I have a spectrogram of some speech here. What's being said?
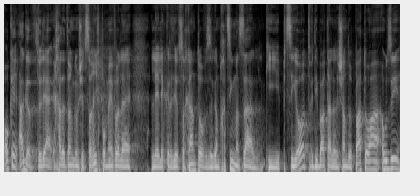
אוקיי. אגב, אתה יודע, אחד הדברים גם שצריך פה מעבר להיות שחקן טוב, זה גם חצי מזל, כי פציעות, ודיברת על אלשנדר פאטו, עוזי,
